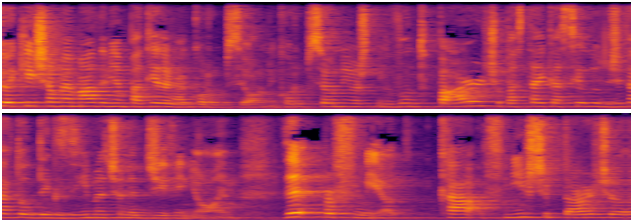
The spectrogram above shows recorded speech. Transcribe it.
kjo e keqja më e madhe vjen patjetër nga korrupsioni. Korrupsioni është në vend të parë që pastaj ka sjellur të gjitha këto degëzime që ne të gjithë i njohim. Dhe për fëmijët, ka fëmijë shqiptarë që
